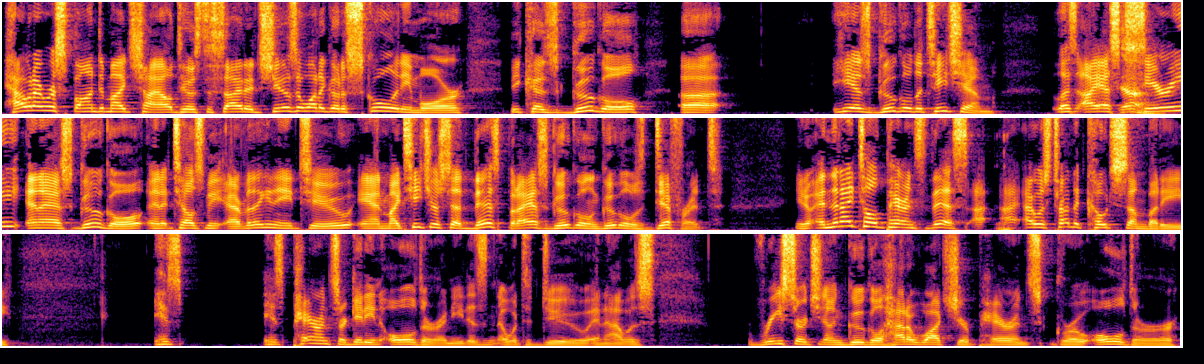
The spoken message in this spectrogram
"How would I respond to my child who has decided she doesn't want to go to school anymore because Google, uh, he has Google to teach him." Let's. I ask Yeah. Siri and I ask Google, and it tells me everything I need to. And my teacher said this, but I asked Google, and Google was different. You know. And then I told parents this. I, I, was trying to coach somebody. His his parents are getting older, and he doesn't know what to do. And I was researching on Google how to watch your parents grow older,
